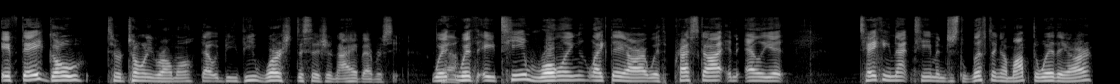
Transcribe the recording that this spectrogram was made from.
If they go to Tony Romo, that would be the worst decision I have ever seen. With Yeah. with a team rolling like they are, with Prescott and Elliott taking that team and just lifting them up the way they are.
